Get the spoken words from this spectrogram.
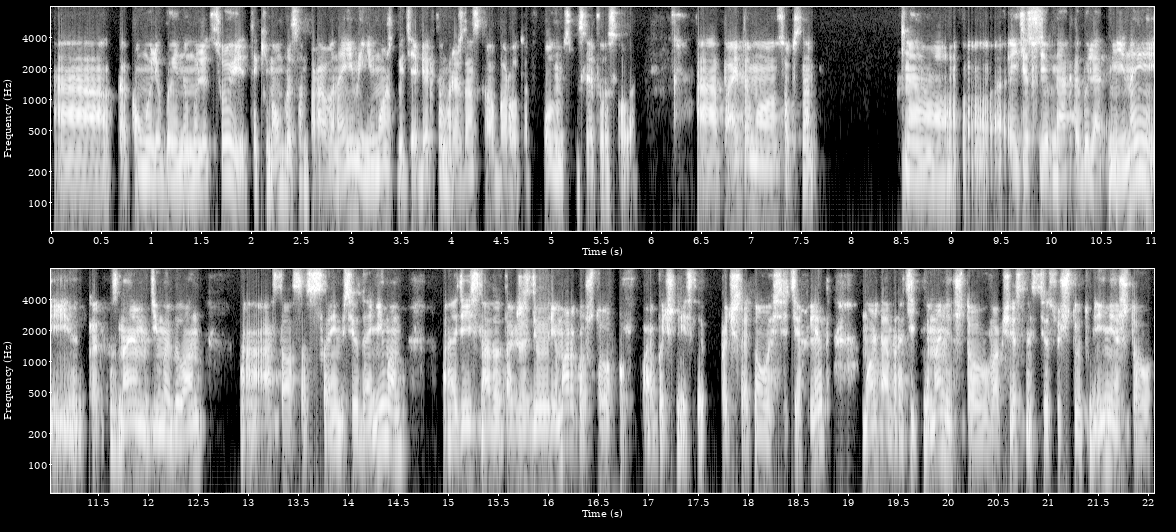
а, какому-либо иному лицу, и таким образом право на имя не может быть объектом гражданского оборота в полном смысле этого слова. А, поэтому, собственно, а, эти судебные акты были отменены, и, как мы знаем, Дима Билан а, остался со своим псевдонимом. А здесь надо также сделать ремарку, что обычно, если почитать новости тех лет, можно обратить внимание, что в общественности существует мнение, что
